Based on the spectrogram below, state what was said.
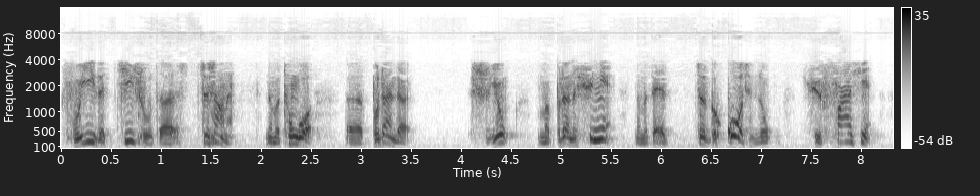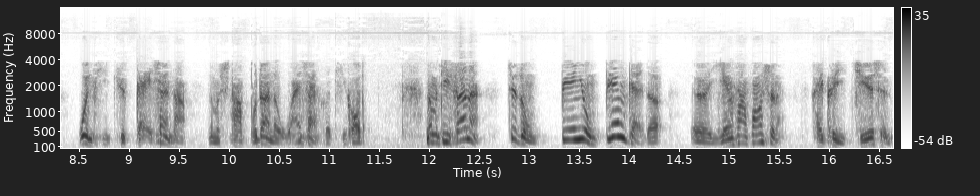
服役的基础的之上呢，那么通过呃不断的使用，那么不断的训练，那么在这个过程中去发现问题，去改善它，那么使它不断的完善和提高的。那么第三呢，这种。边用边改的呃研发方式呢，还可以节省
